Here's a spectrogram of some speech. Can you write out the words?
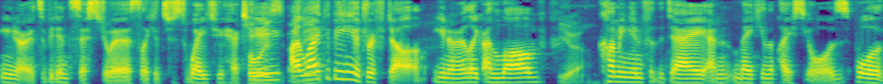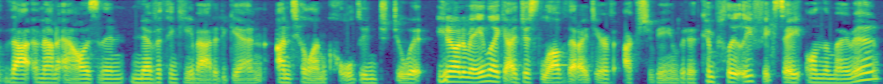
You know, it's a bit incestuous. Like it's just way too hectic. always- I I, like being a drifter, you know, like I love Yeah. coming in for the day and making the place yours for that amount of hours and then never thinking about it again until I'm called in to do it. You know what I mean? Like I just love that idea of actually being able to completely fixate on the moment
